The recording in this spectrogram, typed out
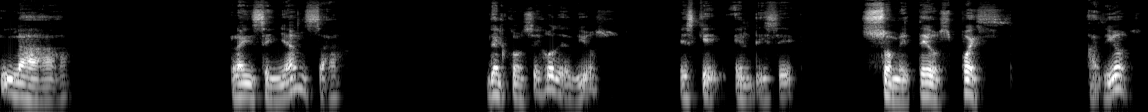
la, la enseñanza del consejo de Dios es que Él dice, Someteos, pues, a Dios.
